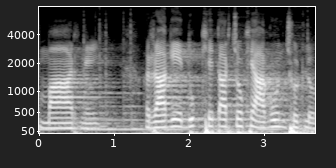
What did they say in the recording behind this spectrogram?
মা আর নেই। রাগে, দুঃখে তার চোখে আগুন ছুটল।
